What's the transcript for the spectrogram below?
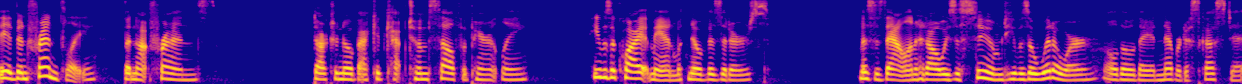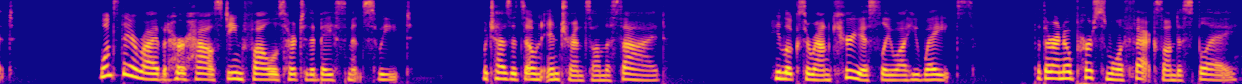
They had been friendly, but not friends. Dr. Novak had kept to himself, apparently. He was a quiet man with no visitors. Mrs. Allen had always assumed he was a widower, although they had never discussed it. Once they arrive at her house, Dean follows her to the basement suite, which has its own entrance on the side. He looks around curiously while he waits, but there are no personal effects on display.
